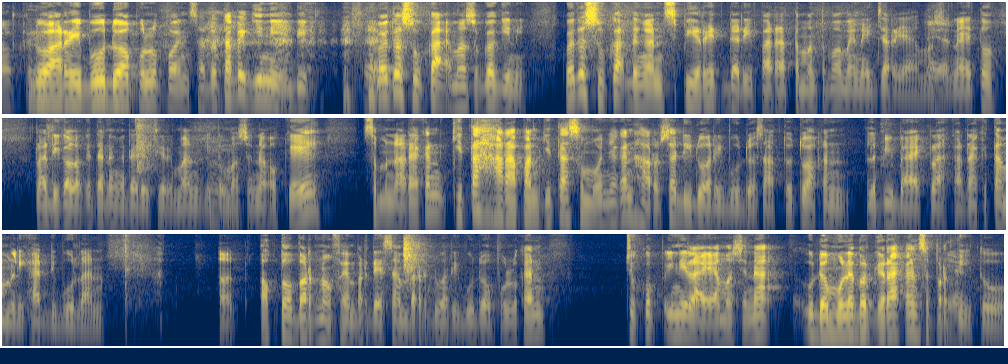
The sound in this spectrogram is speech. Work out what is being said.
Oke. 2020.1 tapi gini di gue tuh suka masuk gue gini gue tuh suka dengan spirit dari para teman-teman manajer ya maksudnya itu tadi kalau kita dengar dari Firman gitu maksudnya oke sebenarnya kan kita harapan kita semuanya kan harusnya di 2021 itu akan lebih baik lah karena kita melihat di bulan eh, Oktober November Desember 2020 kan cukup inilah ya maksudnya udah mulai bergerak kan seperti itu.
